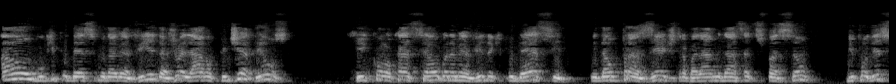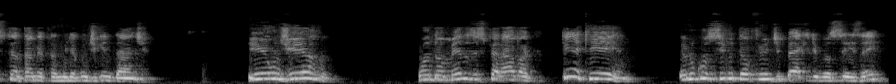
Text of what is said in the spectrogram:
algo que pudesse mudar minha vida, ajoelhava, pedia a Deus que colocasse algo na minha vida que pudesse me dar o prazer de trabalhar, me dar a satisfação de poder sustentar minha família com dignidade. E um dia, quando eu menos esperava, quem aqui, eu não consigo ter o feedback de vocês aí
